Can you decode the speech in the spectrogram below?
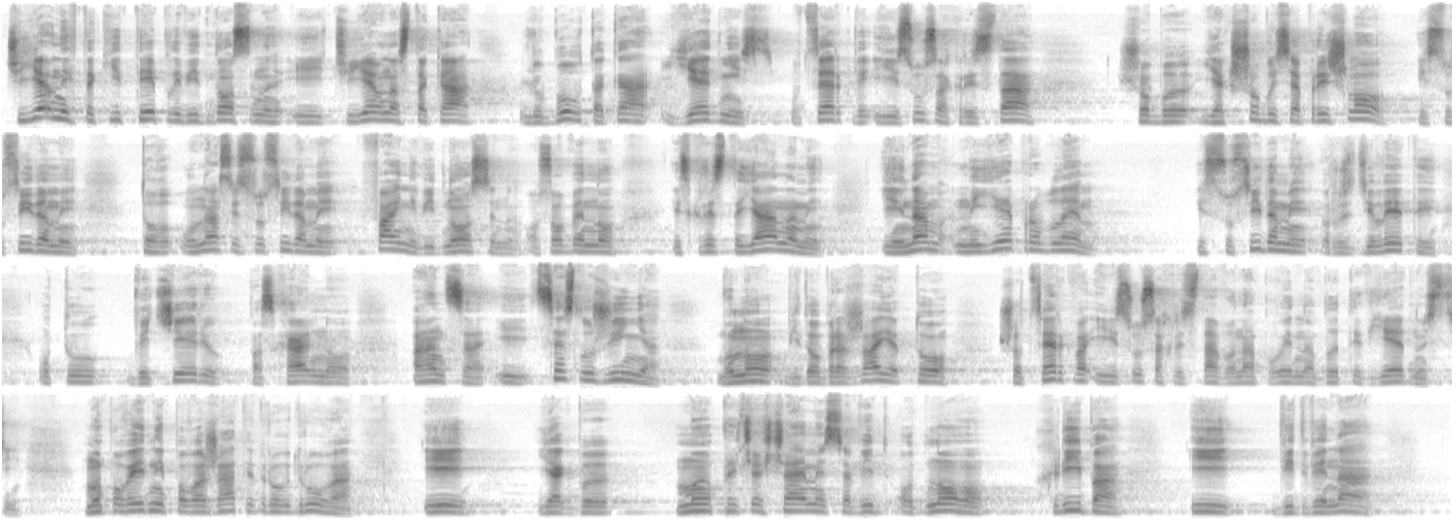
чи є в них такі теплі відносини, і чи є в нас така любов, така єдність у церкві Ісуса Христа, щоб якщо би це прийшло із сусідами, то у нас із сусідами файні відносини, особливо із християнами, і нам не є проблем із сусідами розділити ту вечерю пасхального анца. І це служіння, воно відображає то, що церква Ісуса Христа вона повинна бути в єдності. Ми повинні поважати друг друга. І якби ми причащаємося від одного хліба і від вина,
